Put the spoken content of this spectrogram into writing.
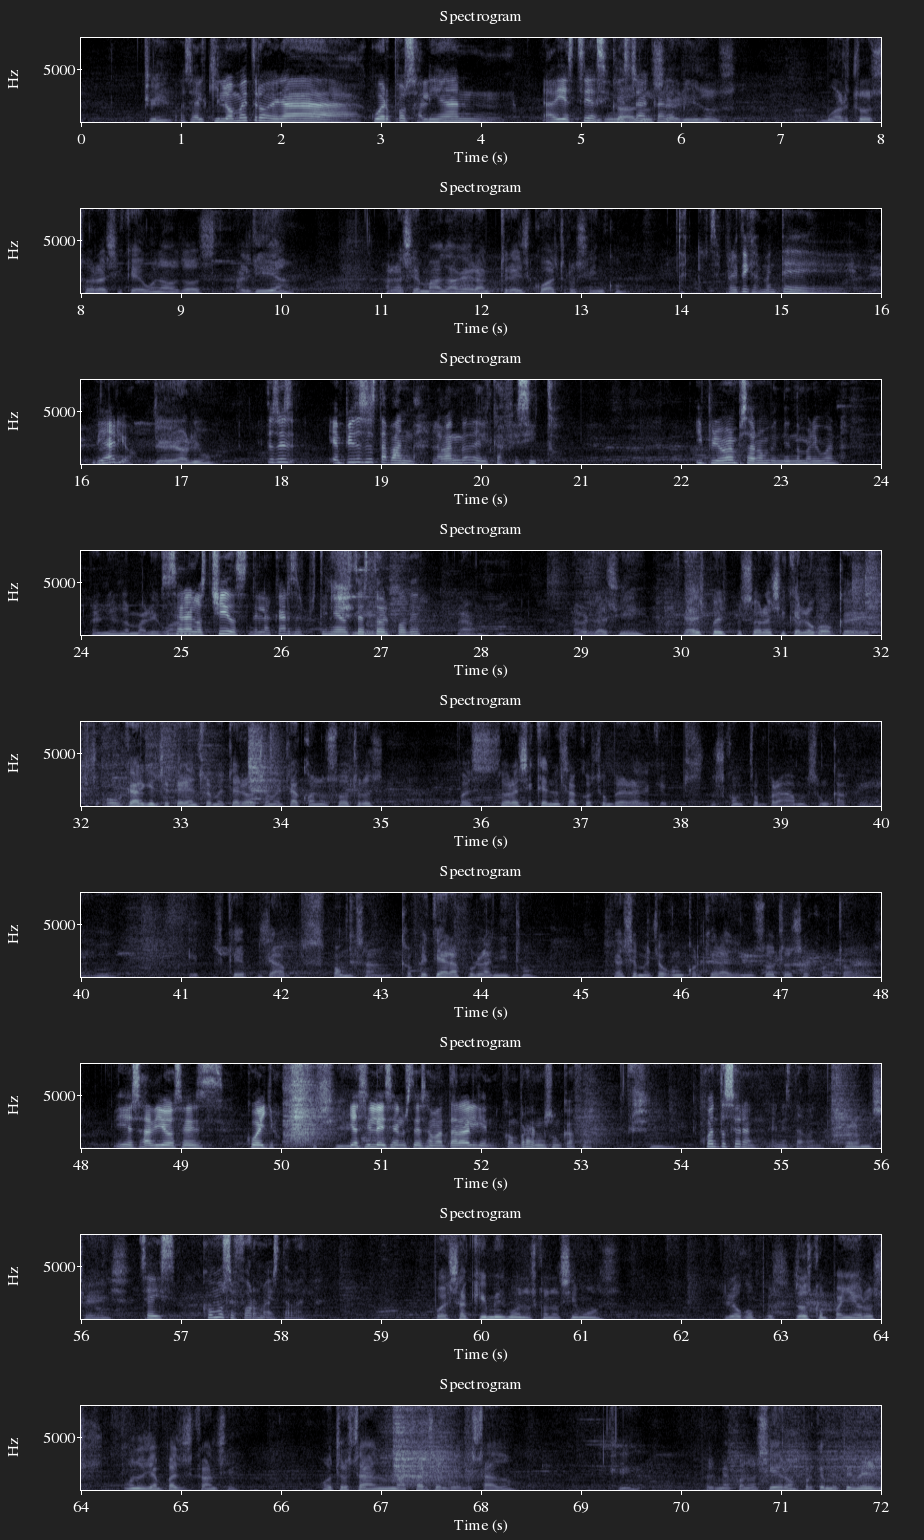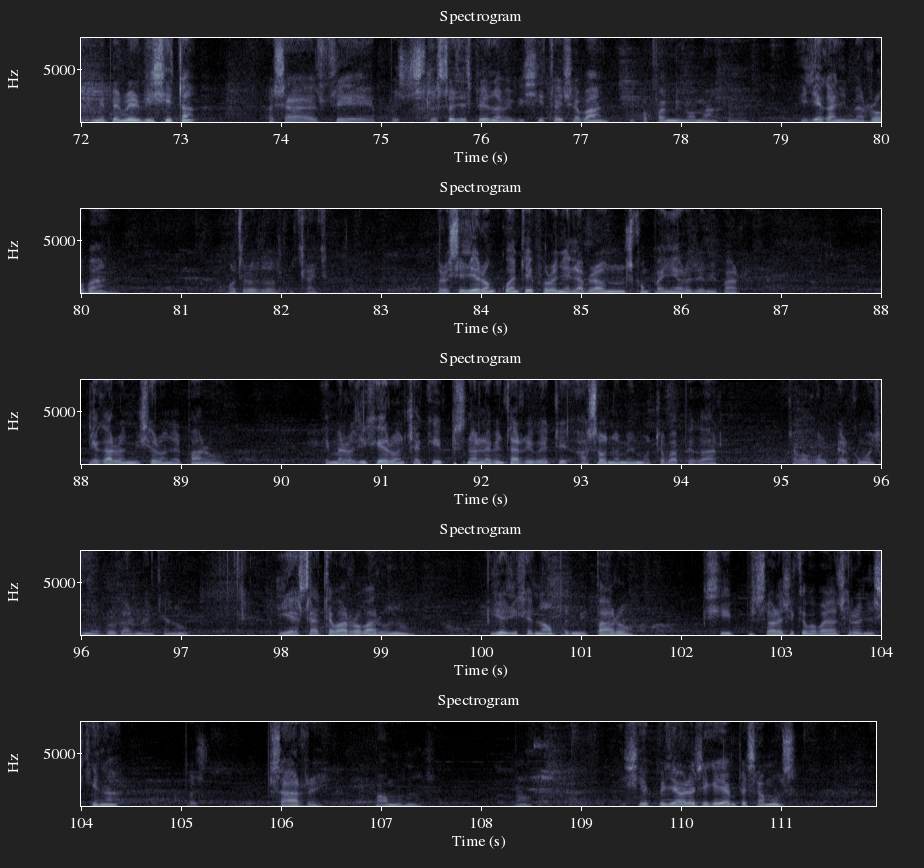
Sí. O sea, el kilómetro era cuerpos salían a diestra y a siniestra. Heridos, muertos, ahora sí que uno o dos al día. A la semana eran tres, cuatro, cinco prácticamente diario. diario. Entonces empiezas esta banda, la banda del cafecito. Y primero empezaron vendiendo marihuana. vendiendo marihuana. Entonces eran los chidos de la cárcel, pues tenían Sí. ustedes todo el poder. La, la verdad sí. Ya después, pues ahora sí que luego que, o que alguien se quería entrometer o se metía con nosotros, pues ahora sí que nuestra costumbre era de que pues, nos comprábamos un café. Y pues que pues ya pues, vamos a cafetear a fulanito. Ya se metió con cualquiera de nosotros o con todos. Y es adiós, es cuello. Pues, sí, Y así le decían ustedes a matar a alguien, comprarnos un café. sí, ¿Cuántos eran en esta banda? éramos seis. Seis. ¿Cómo se forma esta banda? Pues aquí mismo nos conocimos. Y luego, pues, dos compañeros, uno ya en paz descanse, otro está en una cárcel del Estado. Sí. Pues me conocieron porque mi primer, mi primer visita, o sea, este, pues lo estoy despidiendo a mi visita y se van, mi papá y mi mamá, y llegan y me roban otros dos muchachos. Pero se dieron cuenta y fueron y le hablaron unos compañeros de mi barrio. Llegaron me hicieron el paro y me lo dijeron, si aquí pues no le avienta ribete, a uno mismo te va a pegar, te va a golpear como decimos vulgarmente, ¿no? Y hasta te va a robar uno. Y yo dije, no, pues mi paro, si pues ahora sí que me van a hacer en la esquina, pues, pues arre, vámonos, ¿no? Y sí, pues ya ahora sí que ya empezamos.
